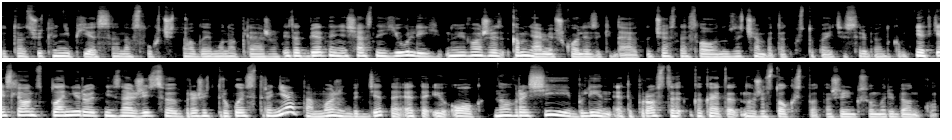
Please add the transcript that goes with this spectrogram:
это чуть ли не пьеса, она вслух читала ему на пляже. Этот бедный несчастный Юлий, ну, его же камнями в школе закидают. Ну, честное слово, ну, зачем вы так поступаете с ребенком? Нет, если он планирует, не знаю, жизнь свою прожить в другой стране, там, может быть, где-то это и ок. Но в России, блин, это просто какая-то, ну, жестокость по отношению к своему ребенку.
